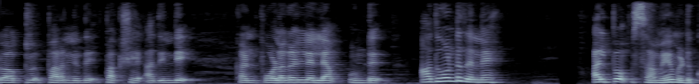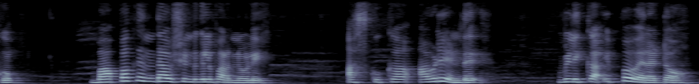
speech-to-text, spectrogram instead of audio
ഡോക്ടർ പറഞ്ഞത്. പക്ഷേ അതിന്റെ കൺപോളകളിലെല്ലാം ഉണ്ട്. അതുകൊണ്ട് തന്നെ അല്പം സമയമെടുക്കും. ബാപ്പാക്ക് എന്താവശ്യമുണ്ടെങ്കിലും പറഞ്ഞോളേ. അസ്കുക്ക അവിടെയുണ്ട്. വിളിക്ക ഇപ്പോൾ വരാട്ടോ.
